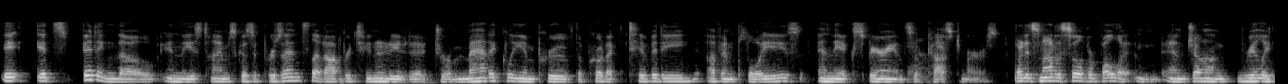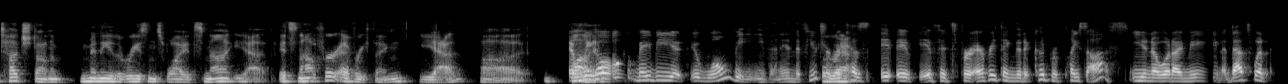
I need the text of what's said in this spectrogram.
It, it's fitting though in these times because it presents that opportunity to dramatically improve the productivity of employees and the experience yeah. of customers. But it's not a silver bullet, and, and John really touched on many of the reasons why it's not yet. It's not for everything yet. Uh, and we hope maybe it, it won't be even in the future correct. because if, if it's for everything, that it could replace us. You know what I mean? That's what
